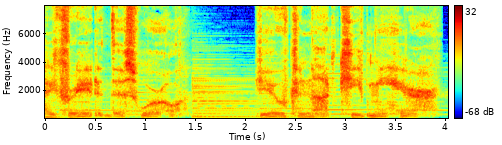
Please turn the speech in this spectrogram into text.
I created this world. You cannot keep me here.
